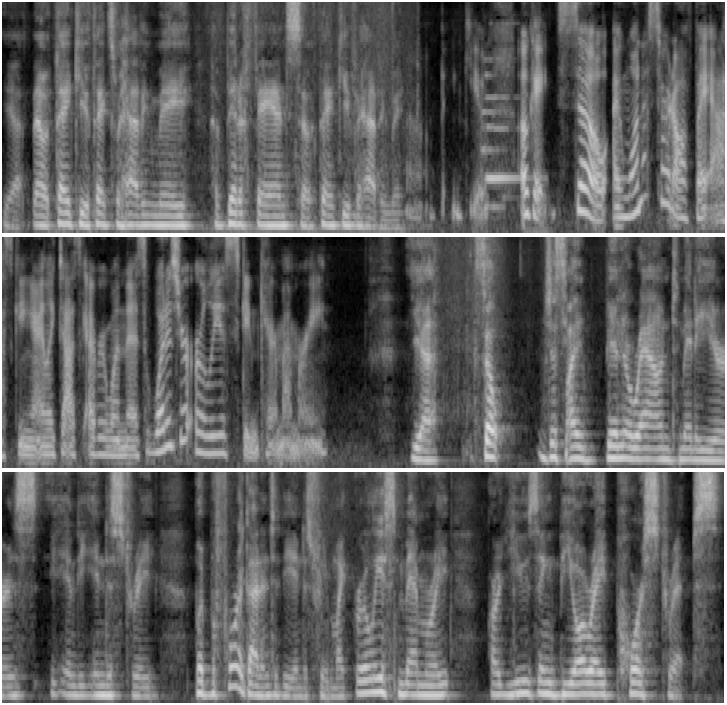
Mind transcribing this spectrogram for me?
Yeah, no, thank you. Thanks for having me. I've been a fan, so thank you for having me. Oh, thank you. Okay, so I want to start off by asking I like to ask everyone this what is your earliest skincare memory? Yeah, so just I've been around many years in the industry, but before I got into the industry, my earliest memory are using Biore pore strips.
